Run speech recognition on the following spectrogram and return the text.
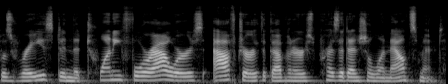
was raised in the 24 hours after the governor's presidential announcement.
